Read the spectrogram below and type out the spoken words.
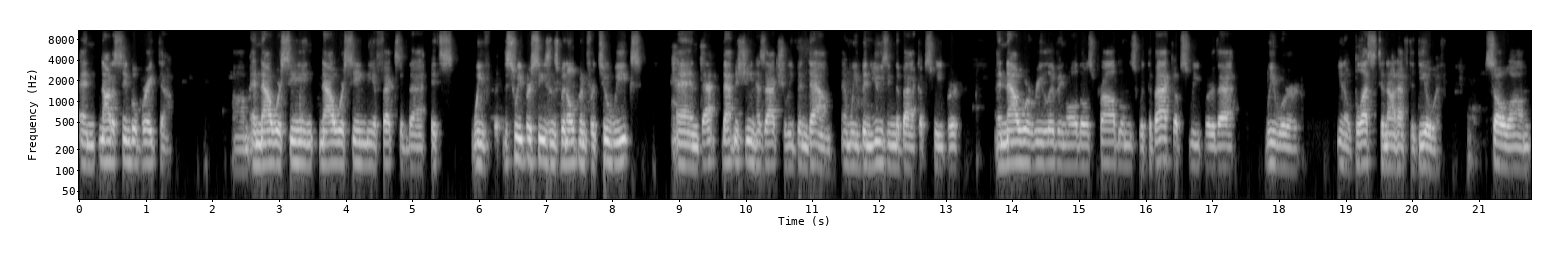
and not a single breakdown. Um, and now we're seeing now we're seeing the effects of that. It's we've the sweeper season's been open for two weeks, and that that machine has actually been down, and we've been using the backup sweeper, and now we're reliving all those problems with the backup sweeper that we were, you know, blessed to not have to deal with. So um,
